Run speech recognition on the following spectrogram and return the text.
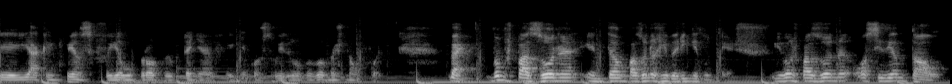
e há quem pense que foi ele próprio que tenha, tenha construído o elevador, mas não foi. Bem, vamos para a zona, então, para a zona ribeirinha do Tejo. E vamos para a zona ocidental.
